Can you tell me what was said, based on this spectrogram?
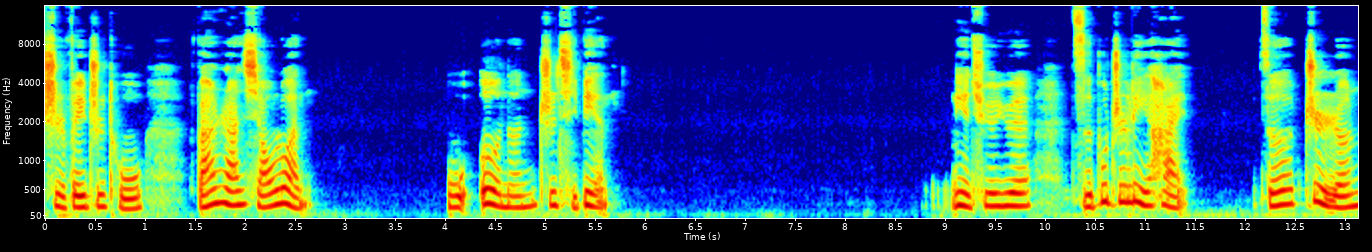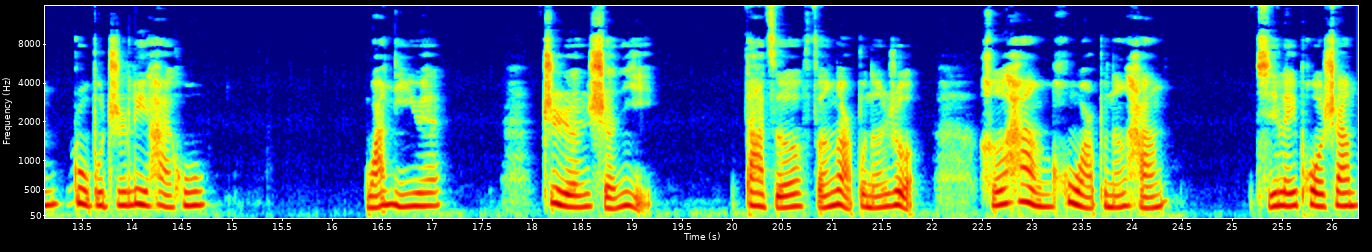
是非之徒，凡然淆乱，吾恶能知其变。聂缺曰：“子不知利害，则智人故不知利害乎？”王尼曰：“智人神矣。大则焚而不能热，河汉护而不能寒，急雷破山，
